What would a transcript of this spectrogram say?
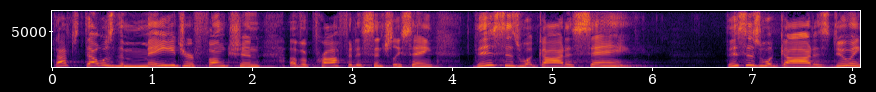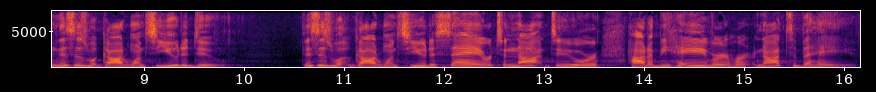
That's, that was the major function of a prophet, essentially saying, This is what God is saying. This is what God is doing. This is what God wants you to do. This is what God wants you to say or to not do, or how to behave or not to behave.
